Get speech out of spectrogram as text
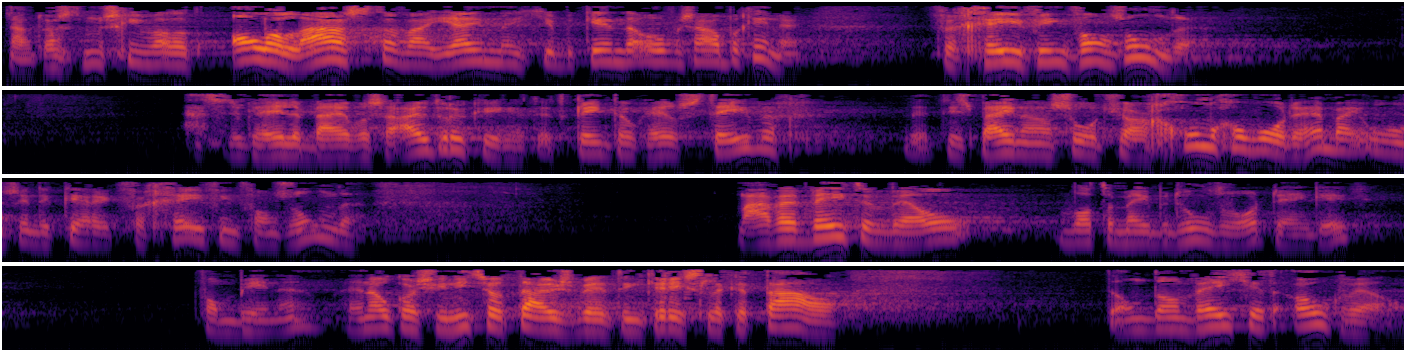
Nou, dat is misschien wel het allerlaatste waar jij met je bekende over zou beginnen. Vergeving van zonde. Het is natuurlijk een hele bijbelse uitdrukking. Het, klinkt ook heel stevig. Het is bijna een soort jargon geworden hè, bij ons in de kerk. Vergeving van zonde. Maar wij weten wel wat ermee bedoeld wordt, denk ik. Van binnen. En ook als je niet zo thuis bent in christelijke taal, dan, dan weet je het ook wel.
